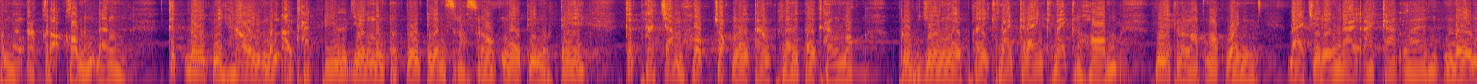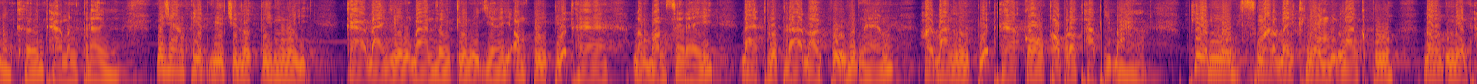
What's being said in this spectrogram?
សំណាងអាក្រក់ក៏មិនដឹងគិតដូចនេះហើយមិនឲ្យខាត់ពេលយើងមិនទទួលទានស្រស់ស្រូបនៅទីនោះទេគិតថាចាំហូបចុកនៅតាមផ្លូវទៅខាងមុខ ពព្រោះយើងនៅភ័យខ្លាចក្រែងខ្មែរក្រហម វាត្រឡប់មកវិញ ដែលជារឿងរ៉ាវអាចកើតឡើងមើលមិនឃើញថាមិនត្រូវម្យ៉ាងទៀតវាជាលើកទី1កាលដែលយើងបានលើគេនិយាយអំពីពាក្យថាតំបន់សេរីដែលត្រួតត្រាដោយពួកវៀតណាមហើយបានលើពាក្យថាកងទ័ពរដ្ឋាភិបាល ភ្លាមនោះស្មារតីខ្ញុំឡើងខ្ពស់ដោយមានធ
